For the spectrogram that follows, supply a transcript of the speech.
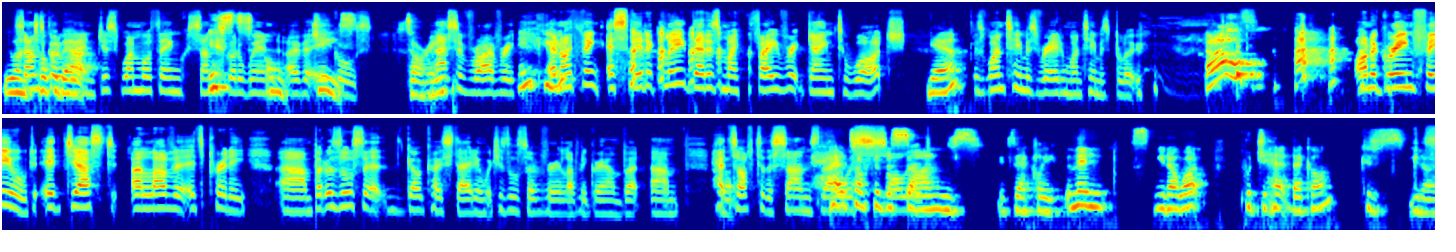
We want Sun's to talk about. Win. Just one more thing. Sun's yes. got to win oh, over geez. Eagles. Sorry. Massive rivalry. Thank you. And I think aesthetically, that is my favorite game to watch. Yeah. Because one team is red and one team is blue. Oh! on a green field. It just, I love it. It's pretty. Um, but it was also at Gold Coast Stadium, which is also a very lovely ground. But um, hats well, off to the Suns. They hats off to solid. the Suns. Exactly. And then, you know what? Put your hat back on because you know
